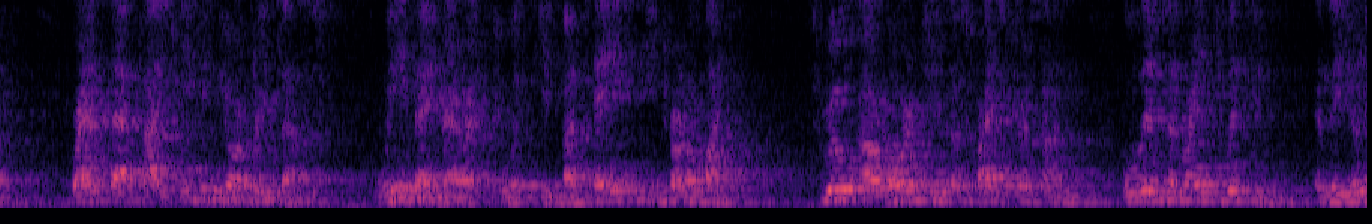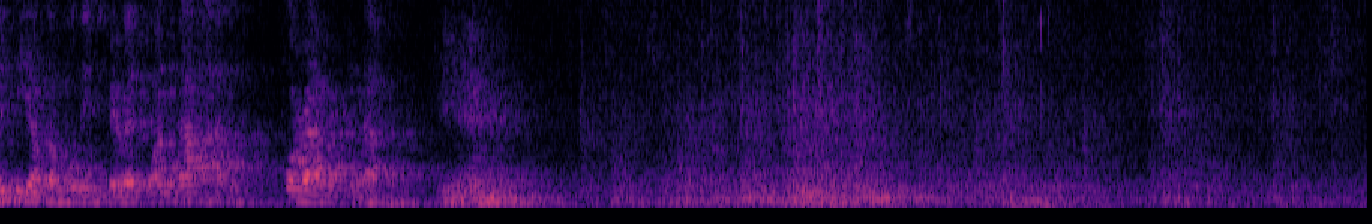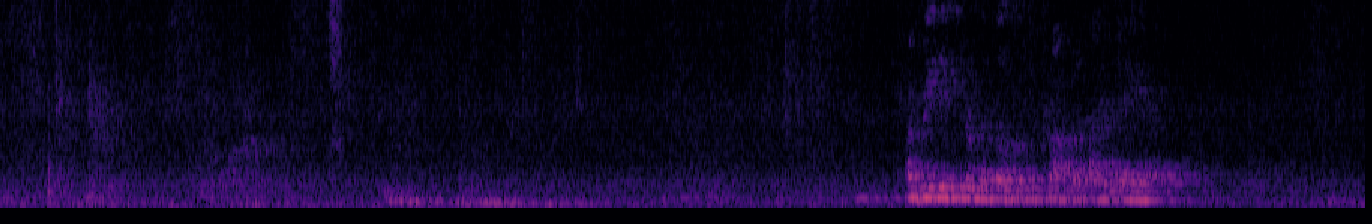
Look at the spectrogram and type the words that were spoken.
grant that by keeping your precepts, we may merit to attain eternal life. Through our Lord Jesus Christ, your Son, who lives and reigns with you in the unity of the Holy Spirit, one God, forever and ever. Amen. A reading from the book of the prophet Isaiah.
